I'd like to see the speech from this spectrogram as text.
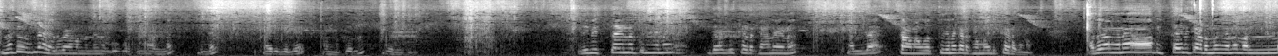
എന്നിട്ട് ഒരു ലെയർ വേണമെന്നുണ്ടെങ്കിൽ നമുക്ക് കുറച്ച് മണ്ണ് ഇതിന്റെ അരികിൽ നമുക്കൊന്ന് വെറുതെ ഇത് വിത്ത് അതിനകത്ത് ഇങ്ങനെ ഇതാക്കി കിടക്കാനാണ് നല്ല തണവത്ത് ഇങ്ങനെ കിടക്കുന്ന മാതിരി കിടക്കണം. അത് അങ്ങനെ ആ വിത്ത് അതിൽ കിടന്ന് ഇങ്ങനെ നല്ല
